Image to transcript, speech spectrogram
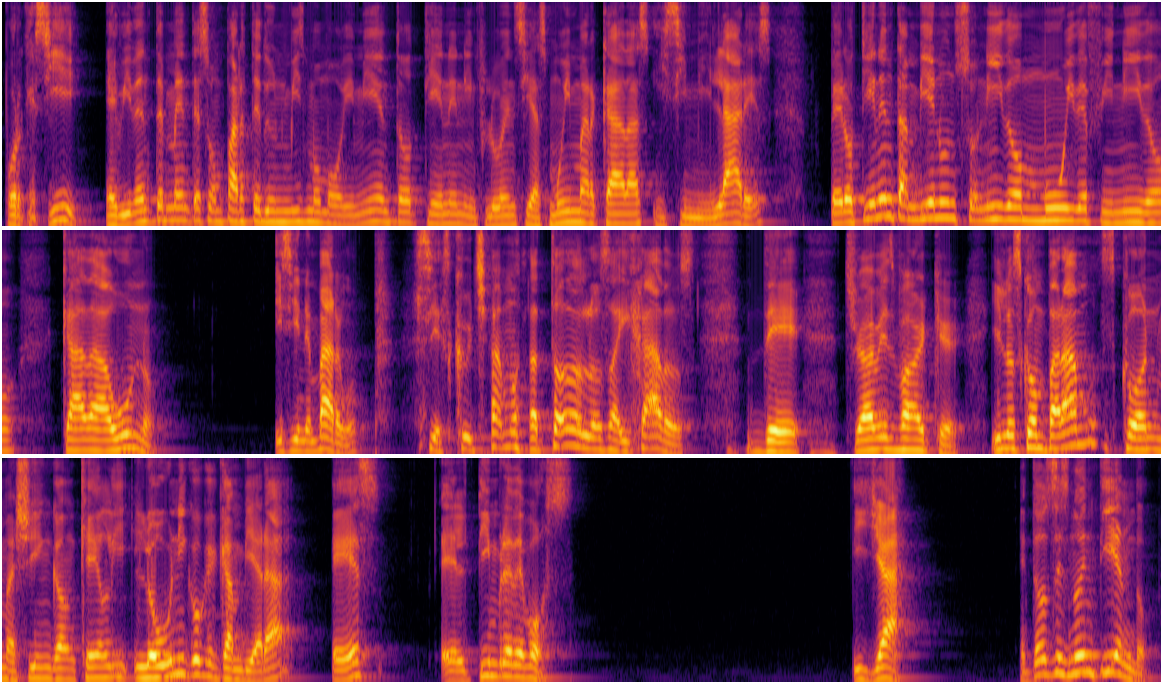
Porque sí, evidentemente son parte de un mismo movimiento, tienen influencias muy marcadas y similares, pero tienen también un sonido muy definido cada uno. Y sin embargo, si escuchamos a todos los ahijados de Travis Barker y los comparamos con Machine Gun Kelly, lo único que cambiará es el timbre de voz. Y ya. Entonces no entiendo.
